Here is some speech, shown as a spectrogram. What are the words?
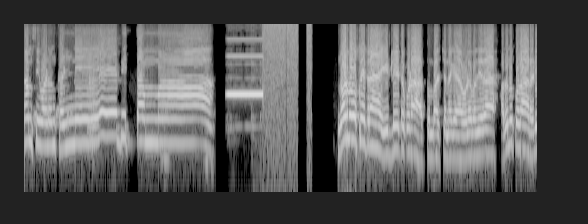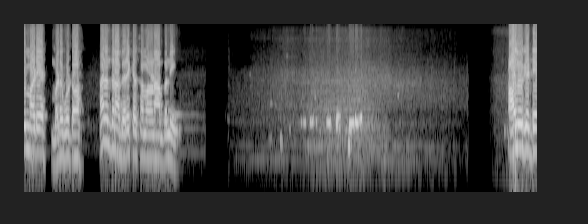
ನಮ್ ಶಿವಣ್ಣನ್ ಕಣ್ಣೇ ಬಿತ್ತಮ್ಮ. ನೋಡ್ಬೋದು ಸ್ನೇಹಿತರೆ, ಇಡ್ಲಿ ಇಟ್ಟು ಕೂಡ ತುಂಬಾ ಚೆನ್ನಾಗಿ ಒಳ್ಳೆ ಬಂದಿದೆ. ಅದನ್ನು ಕೂಡ ರೆಡಿ ಮಾಡಿ ಮಡಗ್ಬಿಟ್ಟು, ಆನಂತರ ಬೇರೆ ಕೆಲಸ ಮಾಡೋಣ. ಬನ್ನಿ. ಆಲೂಗೆಡ್ಡೆ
